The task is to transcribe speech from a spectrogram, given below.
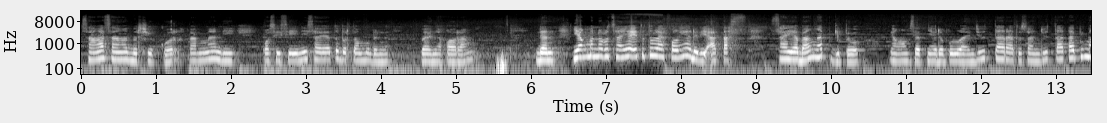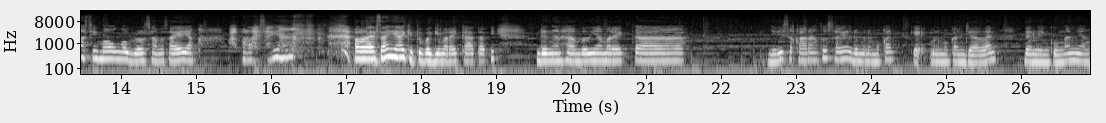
sangat sangat bersyukur karena di posisi ini saya tuh bertemu dengan banyak orang dan yang menurut saya itu tuh levelnya udah di atas saya banget gitu. Yang omsetnya udah puluhan juta, ratusan juta, tapi masih mau ngobrol sama saya yang apalah saya, apalah saya? gitu bagi mereka. Tapi dengan humble-nya mereka. Jadi sekarang tuh saya udah menemukan kayak menemukan jalan dan lingkungan yang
